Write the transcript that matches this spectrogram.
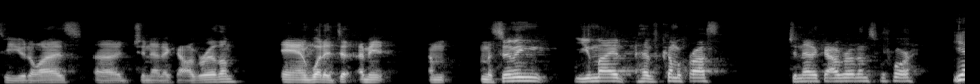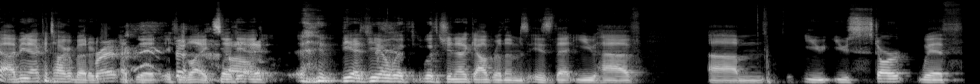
to utilize a genetic algorithm. And what it, I mean, I'm I'm assuming you might have come across genetic algorithms before. Yeah, I mean, I can talk about it right? a bit if you like. So the, um, the idea with with genetic algorithms is that you have um, you you start with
